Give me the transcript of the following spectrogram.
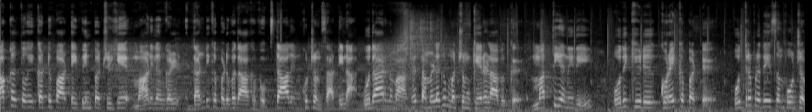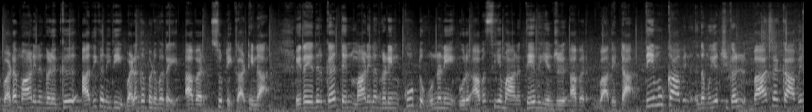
மக்கள் தொகை கட்டுப்பாட்டை பின்பற்றிய மாநிலங்கள் தண்டிக்கப்படுவதாகவும் ஸ்டாலின் குற்றம் சாட்டினார். உதாரணமாக தமிழகம் மற்றும் கேரளாவுக்கு மத்திய நிதி ஒதுக்கீடு குறைக்கப்பட்டு உத்தரப்பிரதேசம் போன்ற வட மாநிலங்களுக்கு அதிக நிதி வழங்கப்படுவதை அவர் சுட்டிக்காட்டினார். இதை எதிர்க்க தென் மாநிலங்களின் கூட்டு முன்னணி ஒரு அவசியமான தேவை என்று அவர் வாதிட்டார். திமுகவின் இந்த முயற்சிகள் பாஜகவின்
